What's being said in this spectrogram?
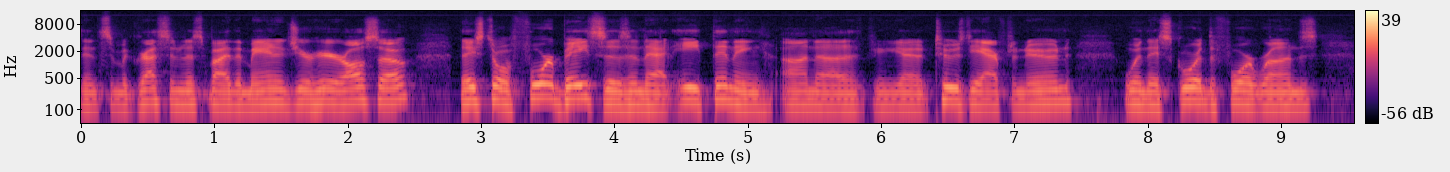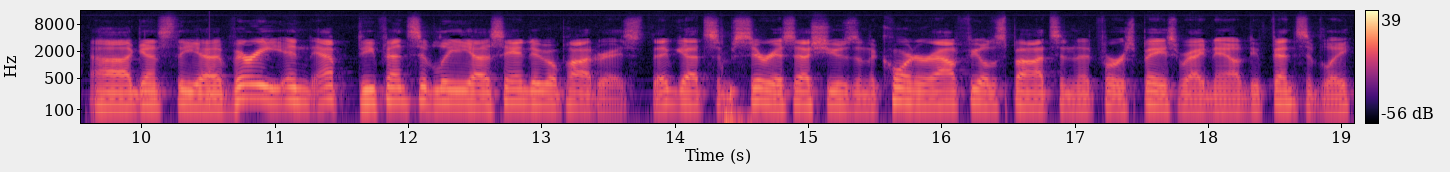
and some aggressiveness by the manager here also. They stole four bases in that eighth inning on uh, Tuesday afternoon when they scored the four runs uh, against the uh, very inept defensively uh, San Diego Padres. They've got some serious issues in the corner outfield spots and at first base right now defensively.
